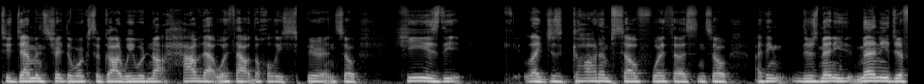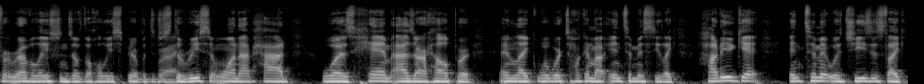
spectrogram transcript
to demonstrate the works of God. We would not have that without the Holy Spirit. And so he is the like just God himself with us. And so I think there's many many different revelations of the Holy Spirit, but just Right. the recent one I've had was him as our helper. And like what we're talking about intimacy, like how do you get intimate with Jesus like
